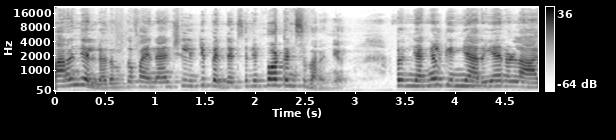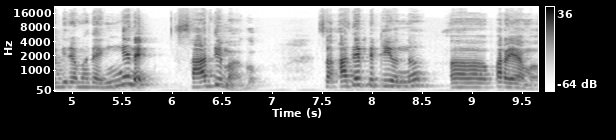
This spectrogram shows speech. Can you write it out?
പറഞ്ഞല്ലോ നമുക്ക് ഫൈനാൻഷ്യൽ ഇൻഡിപെൻഡൻസിന്റെ ഇമ്പോർട്ടൻസ് പറഞ്ഞു. അപ്പം ഞങ്ങൾക്ക് ഇനി അറിയാനുള്ള ആഗ്രഹം അത് എങ്ങനെ സാധ്യമാകും? സോ അതേപ്പറ്റി ഒന്ന് പറയാമോ?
